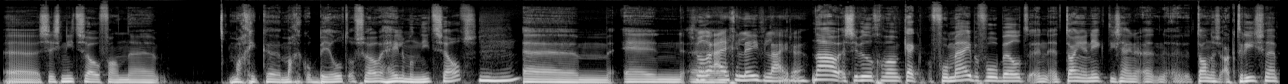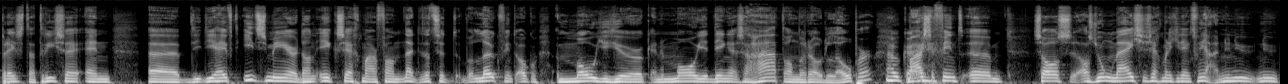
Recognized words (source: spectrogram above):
eh, ze is niet zo van... mag, ik, eh, mag ik op beeld of zo? Helemaal niet zelfs. Ehm, en, Ze wil haar eh, eigen leven leiden. nou, ze wil gewoon... Kijk, voor mij bijvoorbeeld... En, eh, Tanja en ik, die zijn... een Tan is actrice, presentatrice. En die, die heeft iets meer dan ik, zeg maar, van... Nou, dat ze het leuk vindt, ook een, mooie jurk en een mooie dingen. Ze haat dan de rode loper. Maar ze vindt, ehm, zoals als jong meisje, zeg maar, dat je denkt van... Ja, nu, nu, nu,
